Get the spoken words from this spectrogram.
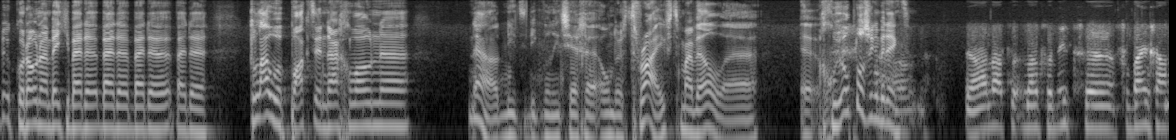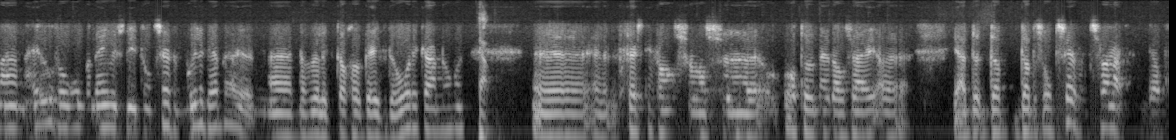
de corona een beetje bij de, bij de, bij de, bij de klauwen pakt en daar gewoon, nou, niet, ik wil niet zeggen onder thrived, maar wel goede oplossingen bedenkt. Nou, Ja, laten, laten we niet voorbij gaan aan heel veel ondernemers die het ontzettend moeilijk hebben. En, dan wil ik toch ook even de horeca noemen. Ja. Eh, en festivals, zoals eh, Otto net al zei, eh, ja, dat, dat, dat is ontzettend zwaar. Dat,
